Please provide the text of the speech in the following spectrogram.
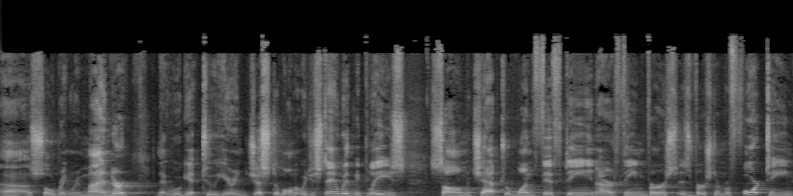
uh, a sobering reminder that we'll get to here in just a moment. Would you stand with me, please? Psalm chapter 115, our theme verse is verse number 14.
